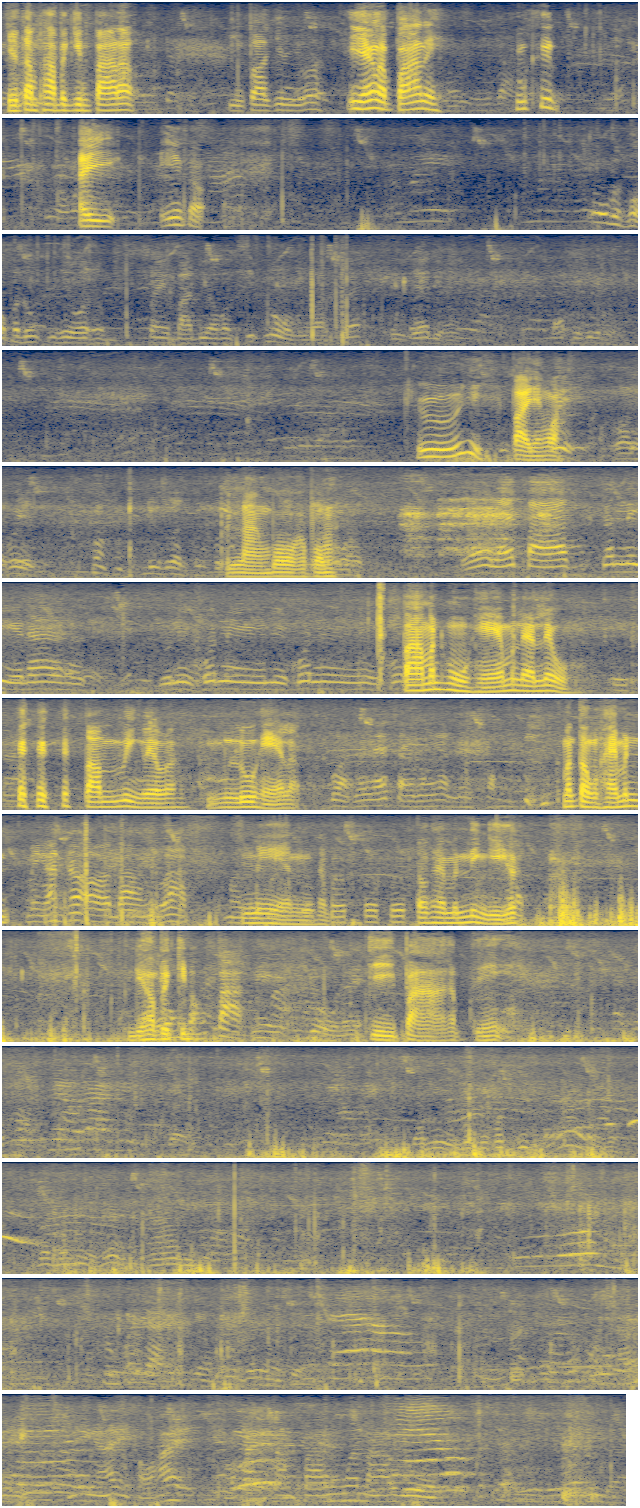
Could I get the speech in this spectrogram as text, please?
เฮียตั้มพาไปกินปลาแล้วกินปลากินอยู่วะอีหยังล่ะปลานี่มันคือไอ้ไอ้ก็โอ้ไปพอปลาดุกอยู่วะใส่บาทเดียวกับสิบโลเลยวะถือแค่เดียวอุ้ยปลายังวะเป็นลางโบครับผม หลายปลาจำนี่นะอยู่นี่คนนี่นี่คนนี่ปลามันหูแหมันแล่นเร็ว ปลามันวิ่งเร็วแล้วมันรู้แหแล้วบอดแล้วใส่บางอย่างเลยครับมันต้องให้มันไม่งั้นก็เอาดังลาบแม่นครับเปิดเปิดเปิดต้องให้มันนิ่งอีกครับ เดี๋ยวเราไปกินสองปากนี่อยู่เลย จีปลาครับทีนี้จะมีไม่มีคนกิน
